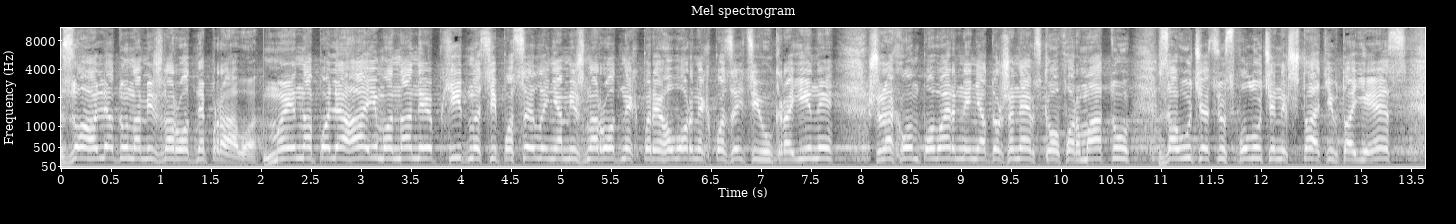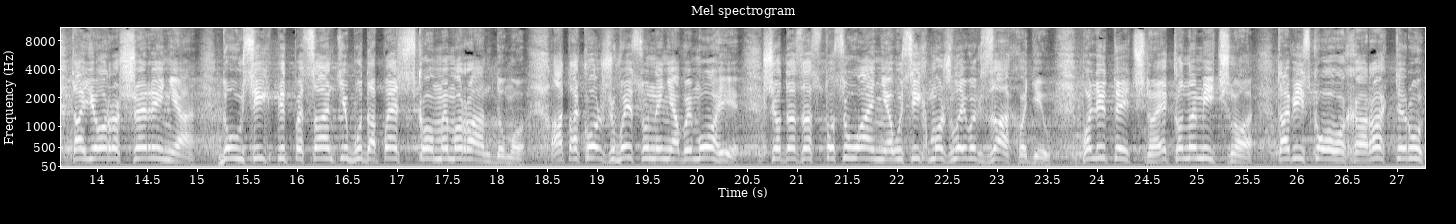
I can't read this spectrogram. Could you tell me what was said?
з огляду на міжнародне право. Ми наполягаємо на необхідності посилення міжнародних переговорних позицій України шляхом повернення до Женевського формату за участю Сполучених Штатів та ЄС та його розширення до усіх підписантів Будапештського меморандуму, а також висунення вимоги щодо застосування усіх усіх можливих заходів політичного, економічного та військового характеру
